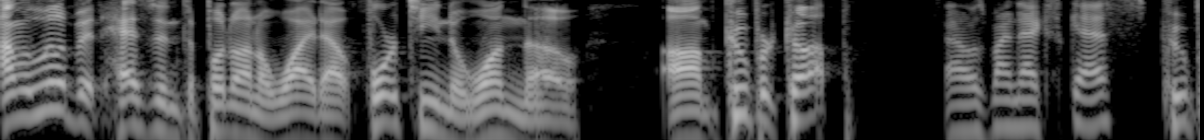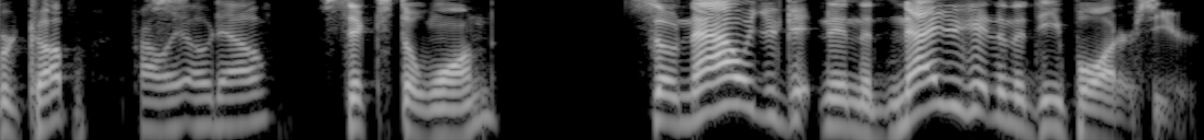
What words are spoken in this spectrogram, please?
I'm a little bit hesitant to put on a wideout. 14 to 1, though. Um, Cooper Kupp. That was my next guess. Cooper Kupp. Probably Odell. Six to one. So now you're getting in the now you're getting in the deep waters here.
